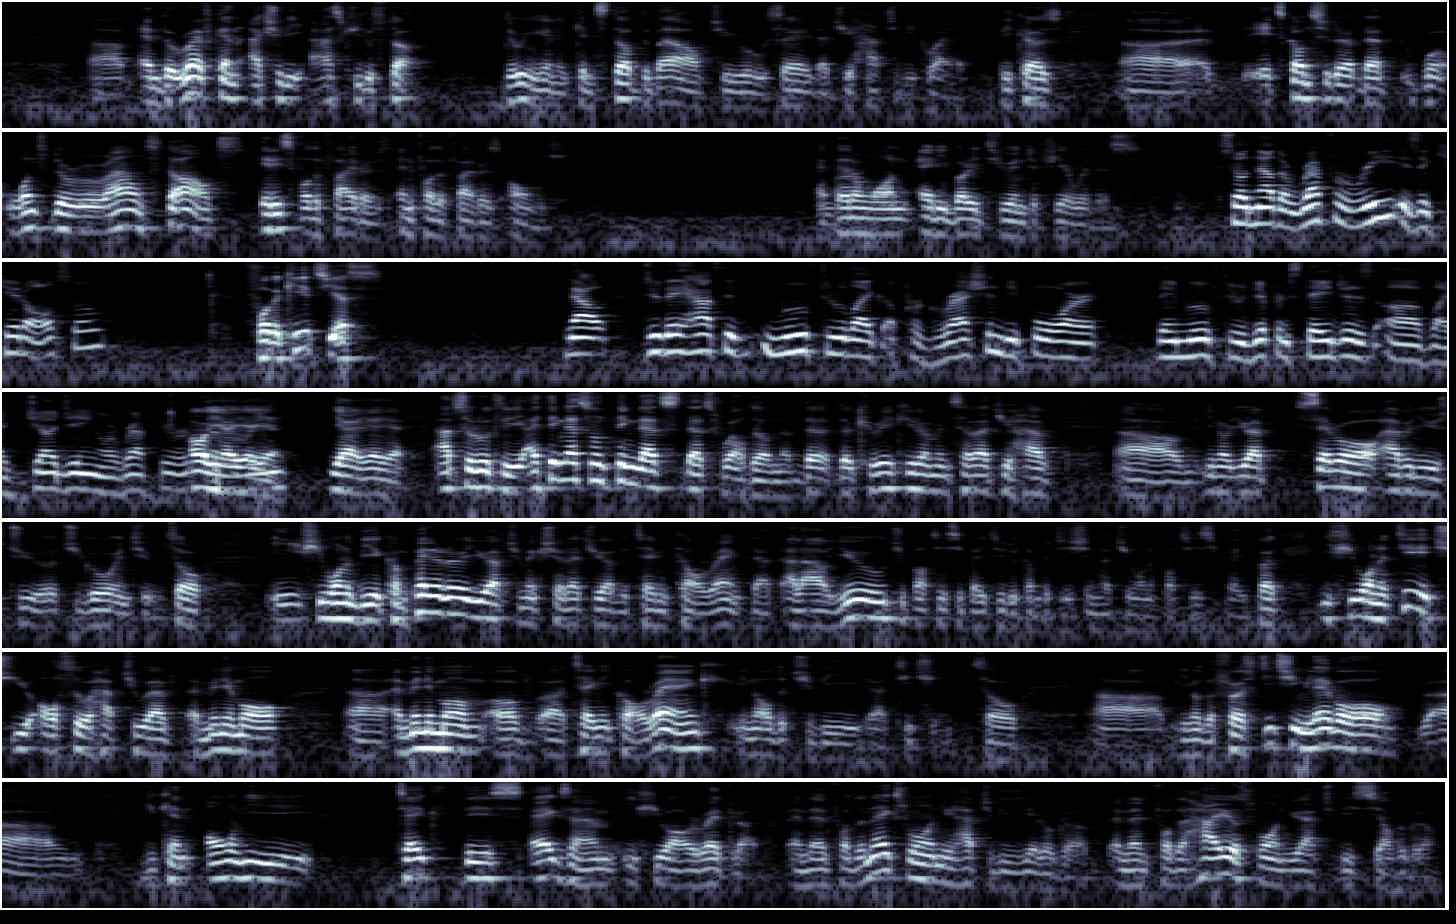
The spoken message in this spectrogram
Uh, and the ref can actually ask you to stop doing it. It can stop the bell to say that you have to be quiet because uh, it's considered that w- once the round starts, it is for the fighters and for the fighters only. And they don't want anybody to interfere with this. So now the referee is a kid also? For the kids, yes. Now, do they have to move through like a progression before they move through different stages of like judging or refer- oh yeah yeah yeah yeah yeah yeah absolutely i think that's something that's that's well done the the curriculum in Savate you have um, you know you have several avenues to to go into so if you want to be a competitor you have to make sure that you have the technical rank that allow you to participate to the competition that you want to participate but if you want to teach you also have to have a minimal uh, a minimum of uh, technical rank in order to be uh, teaching so uh, you know, the first teaching level, uh, you can only take this exam if you are a red glove. And then for the next one, you have to be yellow glove. And then for the highest one, you have to be silver glove.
